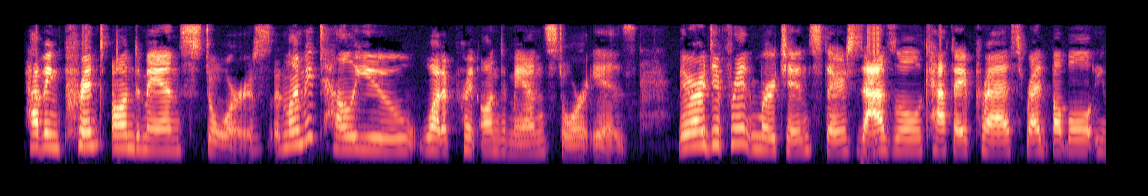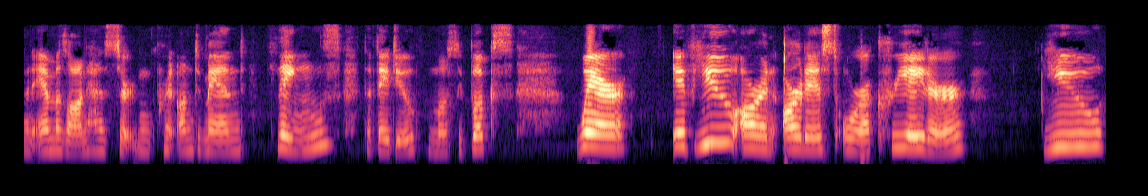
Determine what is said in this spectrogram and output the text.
having print on demand stores. And let me tell you what a print on demand store is. There are different merchants. There's Zazzle, Cafe Press, Redbubble, even Amazon has certain print on demand things that they do, mostly books, where if you are an artist or a creator, you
